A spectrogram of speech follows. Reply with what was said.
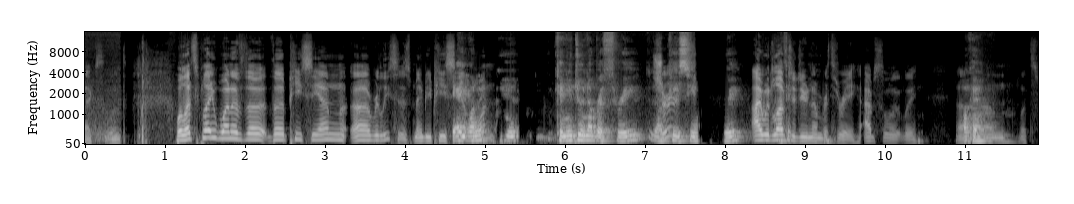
Excellent. Well, let's play one of the the PCM uh, releases. Maybe PCM yeah, one. Can you do number three? Uh, sure. Uh, PCM three. I would love I think... to do number three. Absolutely. Okay. Um, let's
